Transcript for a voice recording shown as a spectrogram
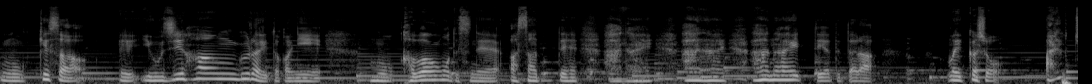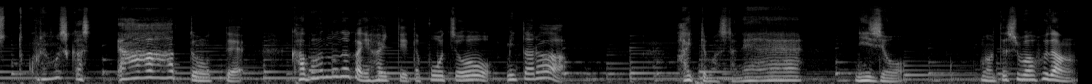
もう今朝え4時半ぐらいとかにもうカバンをですねあさって「あないあないあない」ってやってたら、まあ、一箇所「あれ？ちょっとこれもしかしてああ」って思ってカバンの中に入っていたポーチを見たら入ってましたね。2錠まあ、私は普段、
